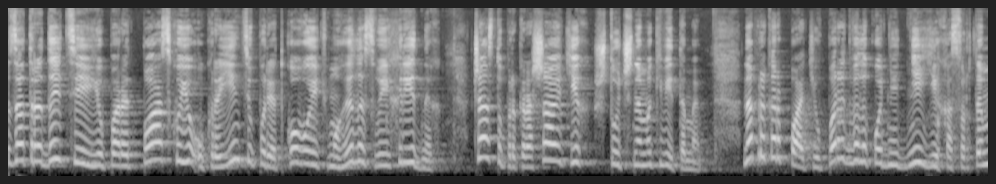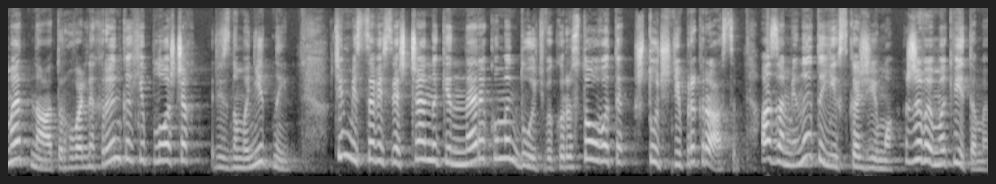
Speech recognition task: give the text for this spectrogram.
За традицією, перед Пасхою українці впорядковують могили своїх рідних, часто прикрашають їх штучними квітами. На Прикарпатті у передвеликодні дні їх асортимент на торговельних ринках і площах різноманітний. Втім, місцеві священники не рекомендують використовувати штучні прикраси, а замінити їх, скажімо, живими квітами.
